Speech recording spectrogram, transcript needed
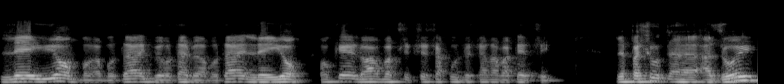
ליום, רבותיי, גבירותיי ורבותיי, ליום, אוקיי? לא 4.6 אחוז בשנה וחצי. זה פשוט uh, הזוי,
